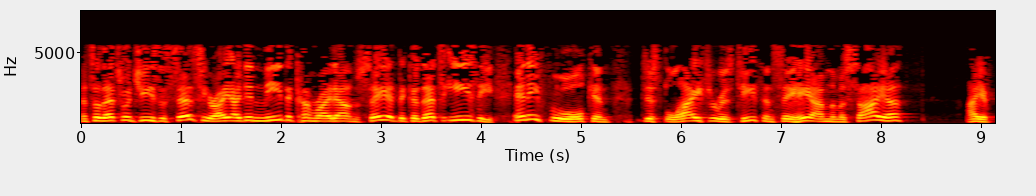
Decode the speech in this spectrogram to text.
And so that's what Jesus says here. I, I, didn't need to come right out and say it because that's easy. Any fool can just lie through his teeth and say, Hey, I'm the Messiah. I have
